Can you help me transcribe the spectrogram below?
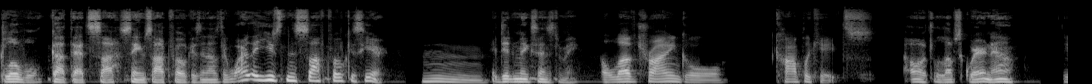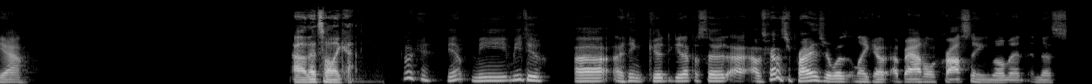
Global got that so- same soft focus, and I was like, why are they using this soft focus here? Hmm. It didn't make sense to me. The love triangle complicates. Oh, it's a love square now. Yeah. Uh, that's all I got. Okay. Yep. Me. Me too. Uh, I think good. Good episode. I, I was kind of surprised there wasn't like a, a battle crossing moment in this.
